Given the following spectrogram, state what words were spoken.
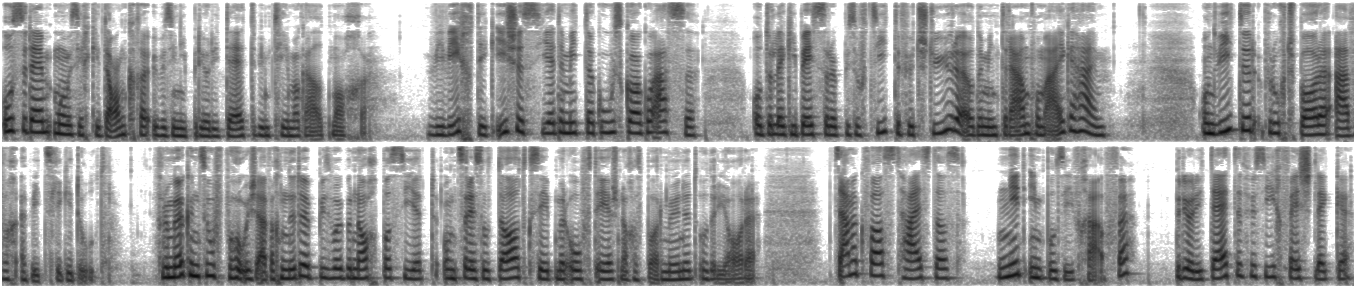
Außerdem muss man sich Gedanken über seine Prioritäten beim Thema Geld machen. Wie wichtig ist es, jeden Mittag ausgehen essen? Oder lege ich besser etwas auf die Seite für die Steuern oder meinen Traum vom Eigenheim? Und weiter braucht Sparen einfach ein bisschen Geduld. Vermögensaufbau ist einfach nicht etwas, was über Nacht passiert und das Resultat sieht man oft erst nach ein paar Monaten oder Jahren. Zusammengefasst heißt das, nicht impulsiv kaufen, Prioritäten für sich festlegen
